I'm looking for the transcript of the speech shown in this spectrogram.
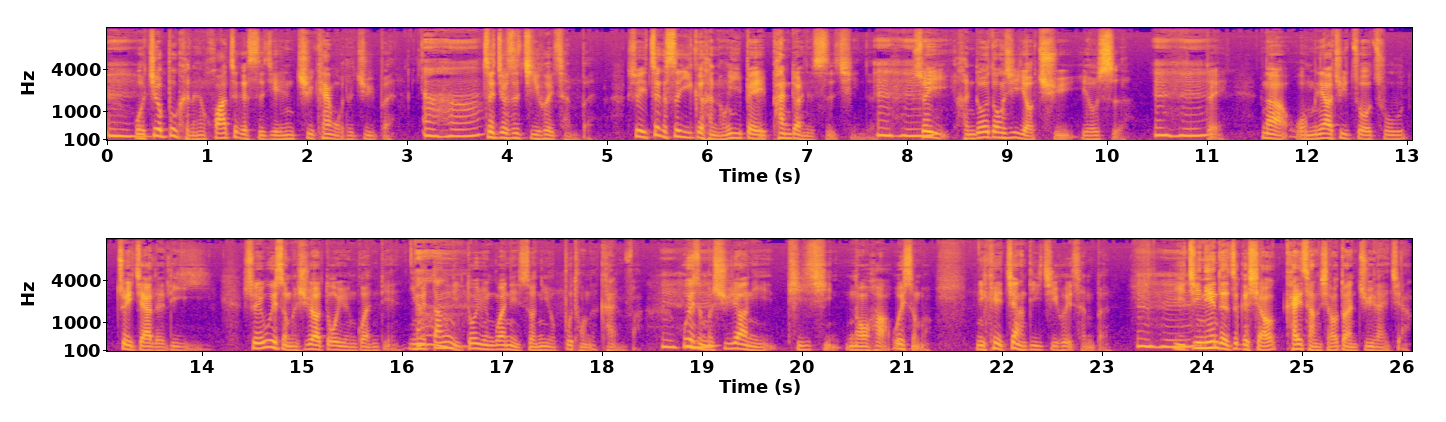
嗯，我就不可能花这个时间去看我的剧本。嗯哼，这就是机会成本。所以这个是一个很容易被判断的事情的。嗯哼，所以很多东西有取有舍。嗯哼，对。那我们要去做出最佳的利益。所以为什么需要多元观点？因为当你多元观点的时候，你有不同的看法。嗯，为什么需要你提起 know-how？为什么？你可以降低机会成本。嗯哼，以今天的这个小开场小短剧来讲，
